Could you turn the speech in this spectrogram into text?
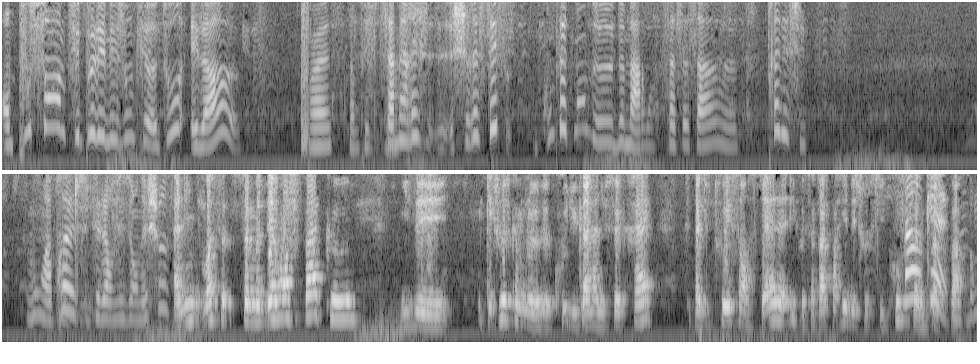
en poussant un petit peu les maisons qui est autour. Et là, Ouais, c'est un peu ça m'a je suis restée complètement de, de marbre face à ça, euh, très déçue. Bon, après, c'était leur vision des choses. La limite, moi ça, ça me dérange pas que ils aient quelque chose comme le coup du gardien du secret, c'est pas du tout essentiel et que ça fasse partie des choses qui coupent, ça, ça, me choque pas. Bon,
